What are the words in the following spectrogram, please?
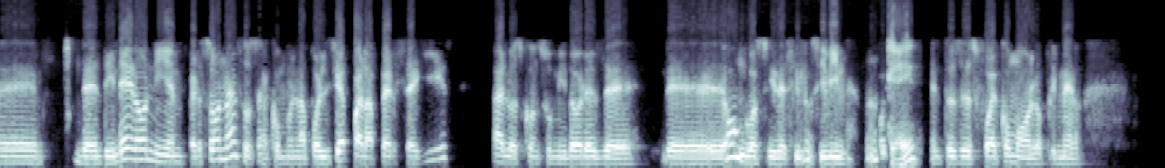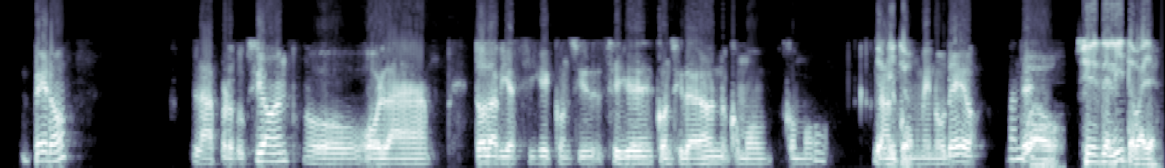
eh, de dinero ni en personas, o sea, como en la policía, para perseguir a los consumidores de, de hongos y de psilocibina. Okay. Entonces fue como lo primero. Pero la producción o, o la todavía sigue sigue considerado como como menudeo. Wow. Sí es delito, vaya.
